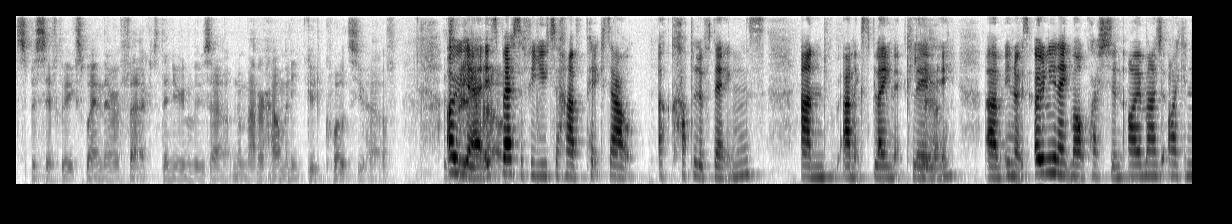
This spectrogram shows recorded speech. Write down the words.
specifically explain their effect, then you're going to lose out no matter how many good quotes you have. It's oh really yeah, it's better for you to have picked out a couple of things and and explain it clearly. Um, you know, it's only an eight mark question. I imagine I can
